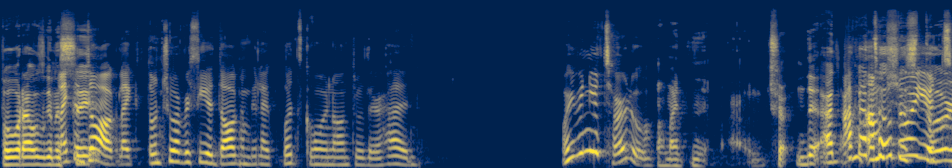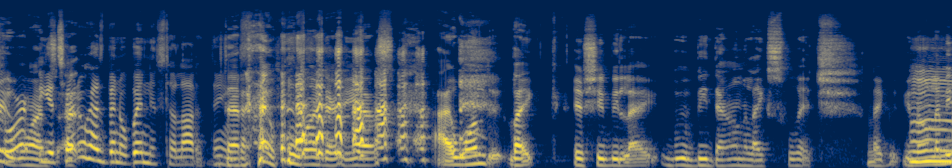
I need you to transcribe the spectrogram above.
But what I was gonna say Like say, a dog. Like, don't you ever see a dog and be like, what's going on through their head? Or even your turtle. Oh my, I, I, I am I sure this your, story tor- once. your I- turtle has been a witness to a lot of things. that I wonder, yes. I wonder, like, if she'd be like, would be down to like switch, like, you know, let me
